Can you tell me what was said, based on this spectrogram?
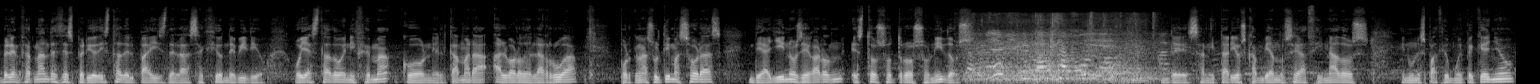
Belén Fernández es periodista del país de la sección de vídeo. Hoy ha estado en IFEMA con el cámara Álvaro de la Rúa porque en las últimas horas de allí nos llegaron estos otros sonidos de sanitarios cambiándose hacinados en un espacio muy pequeño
